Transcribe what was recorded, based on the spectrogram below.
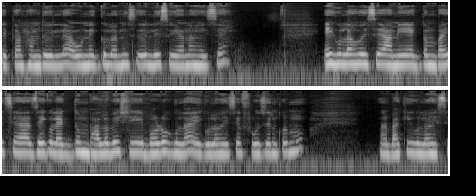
এই তো আলহামদুলিল্লাহ অনেকগুলো নিচে লিচুই আনা হয়েছে এইগুলা হয়েছে আমি একদম বাইছে যেগুলো একদম ভালোবেসি বড়গুলা, এগুলো হয়েছে ফ্রোজেন করব আর বাকিগুলো হয়েছে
